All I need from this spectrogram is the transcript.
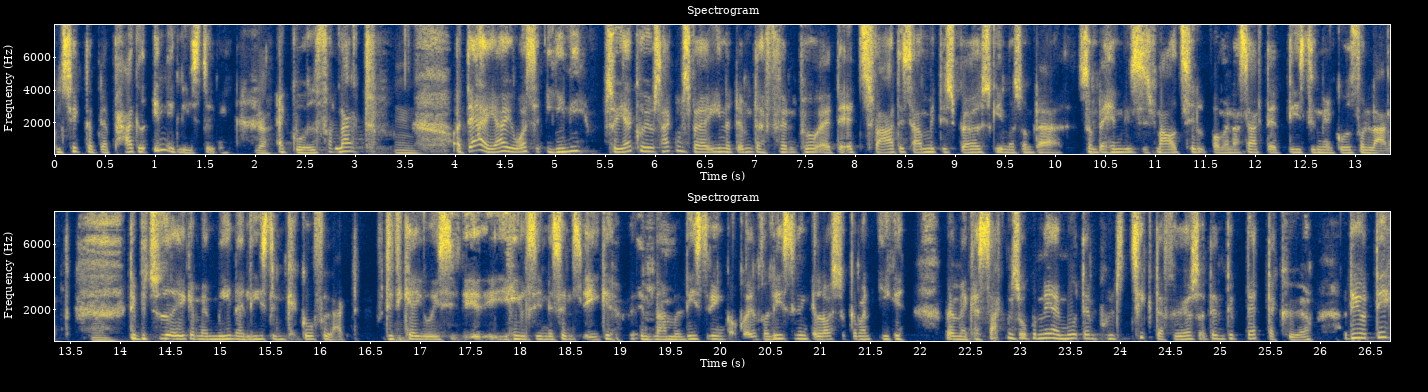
politik, der bliver pakket ind i ligestilling, Ja. er gået for langt. Mm. Og der er jeg jo også enig. Så jeg kunne jo sagtens være en af dem, der fandt på at, at svare det samme i det spørgeskema, som der, som der henvises meget til, hvor man har sagt, at ligestilling er gået for langt. Mm. Det betyder ikke, at man mener, at ligestilling kan gå for langt. Fordi det kan jo i, i, i hele sin essens ikke. Enten har man ligestilling og går ind for ligestilling, eller også så kan man ikke. Men man kan sagtens opponere imod den politik, der føres, og den debat, der kører. Og det er jo det,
